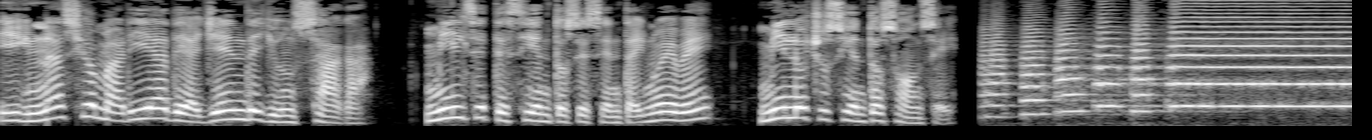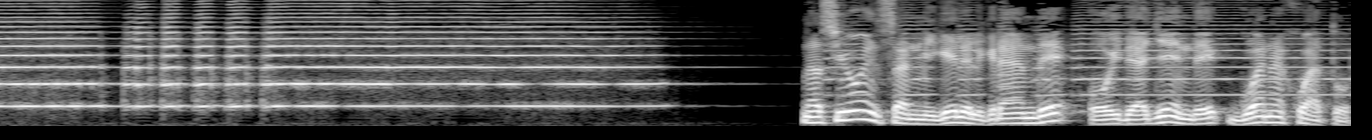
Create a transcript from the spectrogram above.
Ignacio María de Allende y Unzaga, 1769-1811. Nació en San Miguel el Grande, hoy de Allende, Guanajuato.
